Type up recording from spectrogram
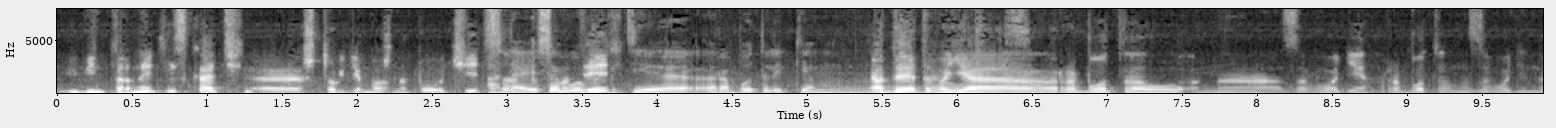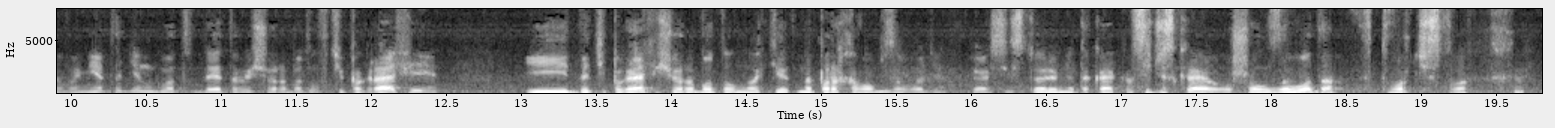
в интернете искать, э, что где можно поучиться, а до этого вы где работали, кем? А до этого я работал на заводе, работал на заводе Новомет один год, до этого еще работал в типографии, и до типографии еще работал на, на пороховом заводе. То есть история у меня такая классическая, ушел с завода в творчество.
